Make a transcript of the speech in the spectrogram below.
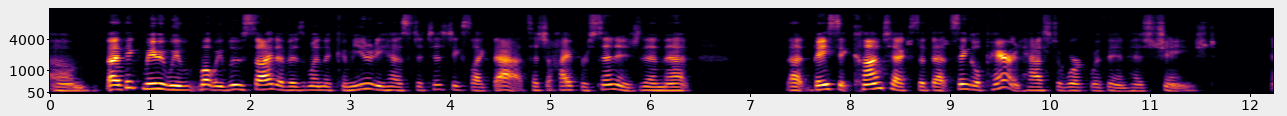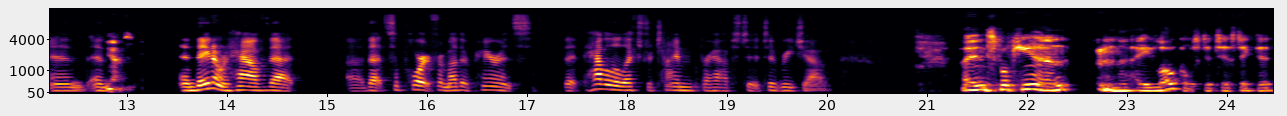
Um, I think maybe we what we lose sight of is when the community has statistics like that, such a high percentage, then that that basic context that that single parent has to work within has changed and and yes. and they don't have that uh, that support from other parents that have a little extra time perhaps to to reach out in spokane a local statistic that,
